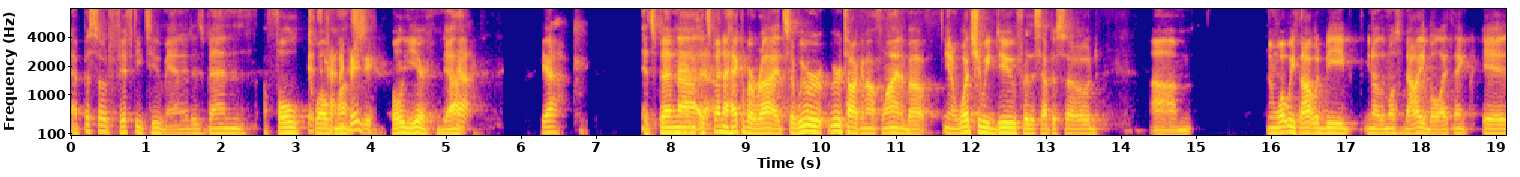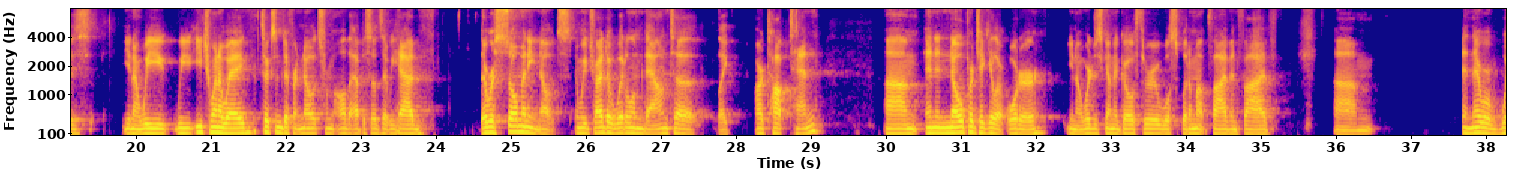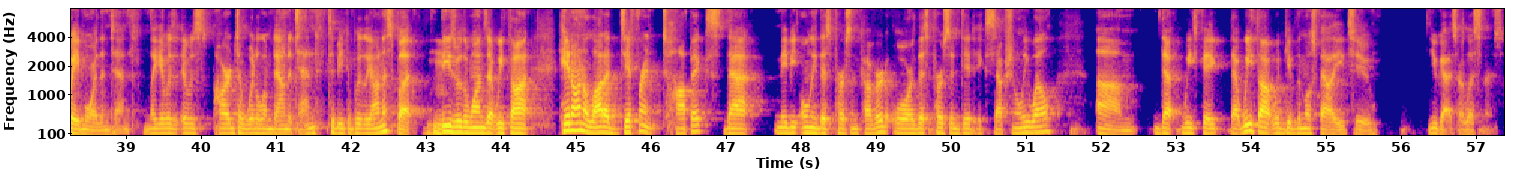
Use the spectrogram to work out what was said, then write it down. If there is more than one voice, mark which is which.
Speaker 1: Episode 52, man. It has been a full 12 months. Crazy. Full year. Yeah.
Speaker 2: Yeah. yeah.
Speaker 1: It's been uh, and, uh, it's been a heck of a ride. So we were we were talking offline about, you know, what should we do for this episode? Um and what we thought would be, you know, the most valuable, I think, is, you know, we we each went away, took some different notes from all the episodes that we had. There were so many notes, and we tried to whittle them down to like our top 10 um, and in no particular order, you know, we're just going to go through, we'll split them up five and five. Um, and there were way more than 10. Like it was, it was hard to whittle them down to 10, to be completely honest. But mm-hmm. these were the ones that we thought hit on a lot of different topics that maybe only this person covered or this person did exceptionally well. Um, that we think that we thought would give the most value to you guys, our listeners.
